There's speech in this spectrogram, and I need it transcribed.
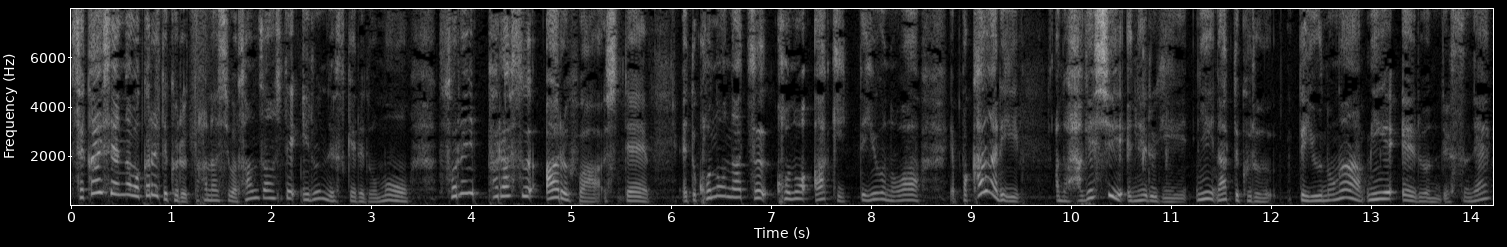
世界線が分かれてくるって話は散々しているんですけれども、それにプラスアルファして、えっ、ー、と、この夏、この秋っていうのは、やっぱかなり、あの激しいエネルギーになってくるっていうのが見えるんですね。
